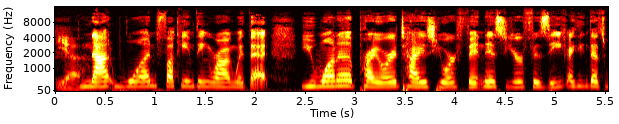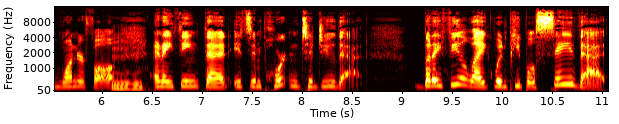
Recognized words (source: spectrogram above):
yeah, Not one fucking thing wrong with that. You want to prioritize your fitness, your physique. I think that's wonderful. Mhm. And I think that it's important to do that. But I feel like when people say that,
